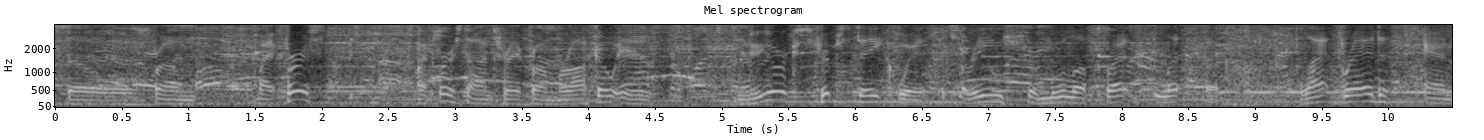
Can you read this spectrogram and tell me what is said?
So from my first my first entree from Morocco is New York strip steak with green chermoula flat, flatbread and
